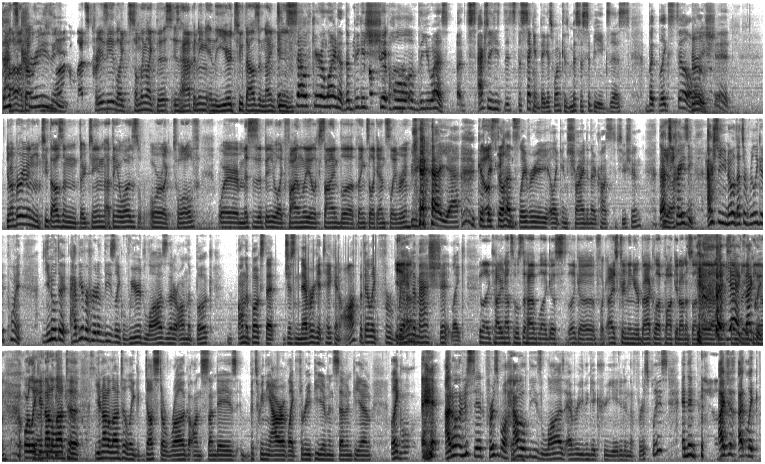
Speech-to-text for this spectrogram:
That's crazy. That's crazy. Like something like this is happening in the year 2019. In South Carolina, the biggest shithole of the U.S. Uh, It's actually it's the second biggest one because Mississippi exists, but like still, holy shit. Do you remember in 2013, I think it was, or like 12, where Mississippi like finally like signed the thing to like end slavery? Yeah, yeah, because they still had slavery like enshrined in their constitution. That's Yeah. crazy. Actually, you know, that's a really good point. You know that have you ever heard of these like weird laws that are on the book on the books that just never get taken off, but they're like for Yeah. random ass shit. Like Like how you're not supposed to have like a like a like ice cream in your back left pocket on a Sunday. Like, yeah, exactly. PM. Or like Yeah. you're not allowed to you're not allowed to like dust a rug on Sundays between the hour of like 3 p.m. and 7 p.m. Like I don't understand first of all how these laws ever even get created in the first place. And then I just I like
